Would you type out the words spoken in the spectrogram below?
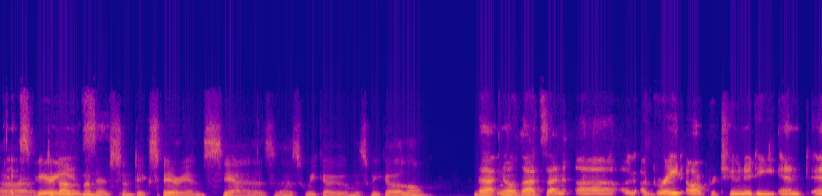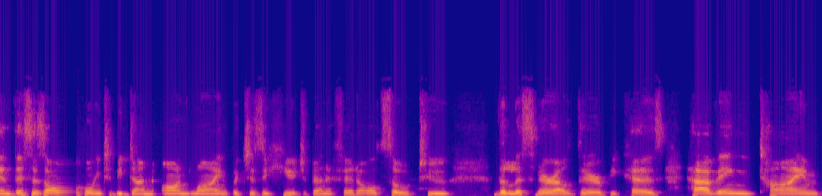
uh, development and experience yeah as, as we go as we go along that no that's an uh, a great opportunity and and this is all going to be done online which is a huge benefit also to the listener out there because having time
